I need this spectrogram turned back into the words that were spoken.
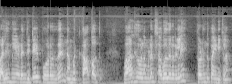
வலிமையடைஞ்சிட்டே போகிறத நம்ம காப்பாற்றும் வாழ்க வளமுடன் சகோதரர்களே தொடர்ந்து பயணிக்கலாம்.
